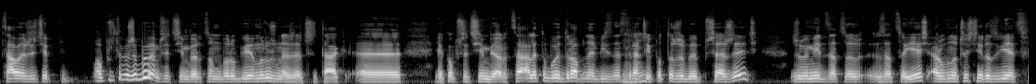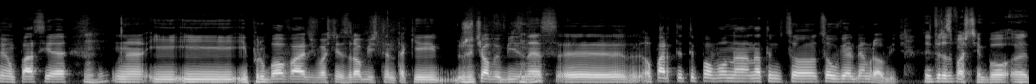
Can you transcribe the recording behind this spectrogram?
całe życie, oprócz tego, że byłem przedsiębiorcą, bo robiłem różne rzeczy, tak, e, jako przedsiębiorca, ale to były drobne biznesy Mhm. raczej po to, żeby przeżyć, żeby mieć za co, za co jeść, a równocześnie rozwijać swoją pasję Mhm. e, i, i, i próbować właśnie zrobić ten taki życiowy biznes Mhm. e, oparty typowo na, na tym, co, co uwielbiam robić. No i teraz właśnie, bo e,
